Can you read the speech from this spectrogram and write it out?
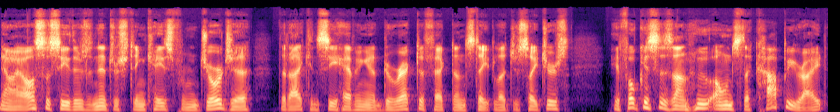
Now, I also see there's an interesting case from Georgia that I can see having a direct effect on state legislatures. It focuses on who owns the copyright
